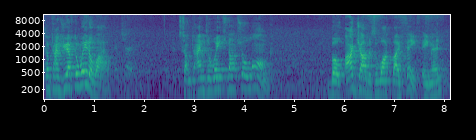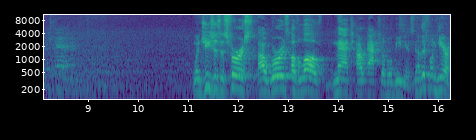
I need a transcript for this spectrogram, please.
Sometimes you have to wait a while. Sometimes the wait's not so long. But our job is to walk by faith. Amen. When Jesus is first, our words of love match our acts of obedience. Now, this one here,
